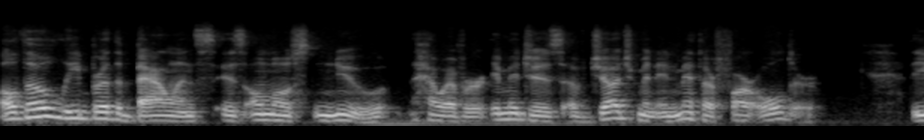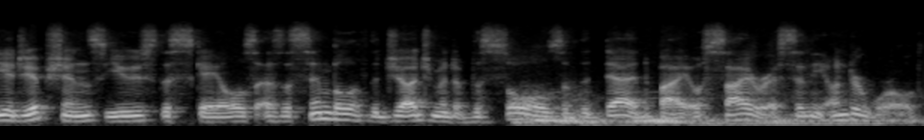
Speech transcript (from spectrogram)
Although Libra the balance is almost new, however, images of judgment in myth are far older. The Egyptians used the scales as a symbol of the judgment of the souls of the dead by Osiris in the underworld,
